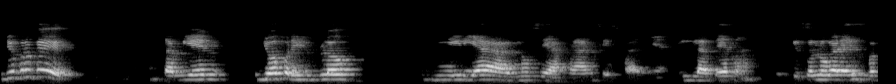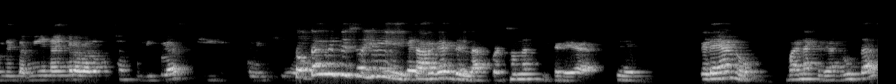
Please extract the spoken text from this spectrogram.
Yo creo que también, yo por ejemplo, iría, no sé, a Francia, España, Inglaterra, que son lugares donde también han grabado muchas películas y. Totalmente soy el target de las personas que, crea, que crean o van a crear rutas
